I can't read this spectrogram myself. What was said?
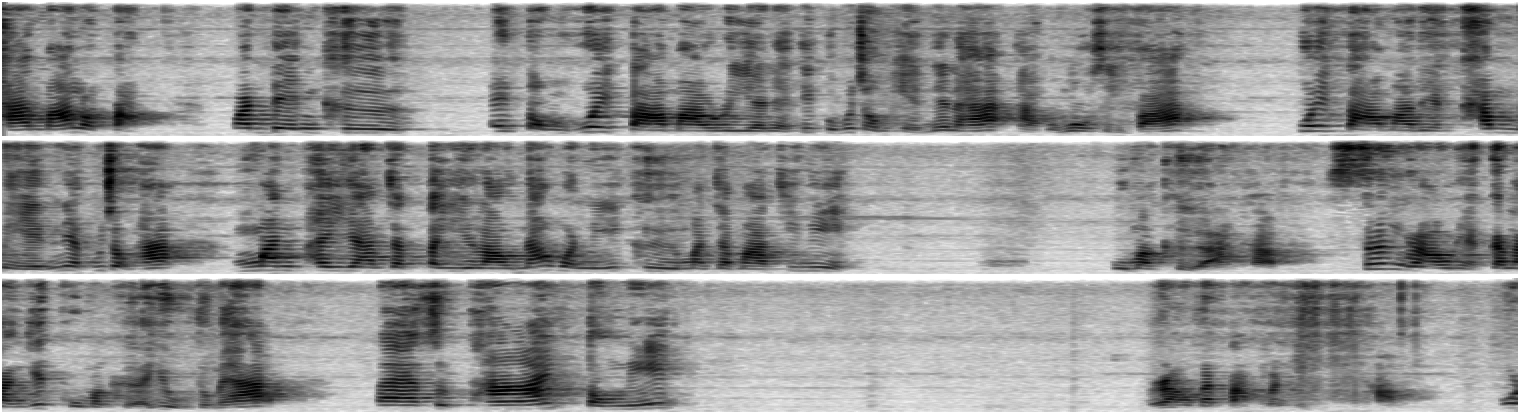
คานม้าเราตัดประเด็นคือ ไอ้ตรงห้วยตามาเรียเนี่ยที่คุณผู้ชมเห็นเนี่ยนะฮะอะผมวงสีฟ้า ห้วยตามาเรียเขมรเนี่ยคุณผู้ชมฮะมันพยายามจะตีเรานะวันนี้คือมันจะมาที่นี่ภูมะเขือครับ ซึ่งเราเนี่ยกำลังยึดภูมะเขืออยู่ถูกไหมฮะแต่สุดท้ายตรงนี้ เราก็ตัดมันอีกครับพูด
